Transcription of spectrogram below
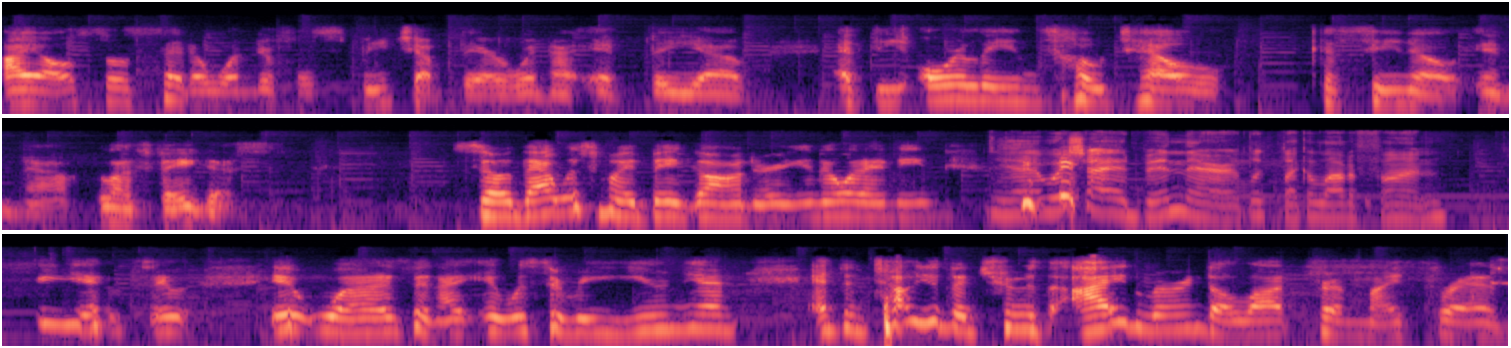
I also said a wonderful speech up there when I, at the uh, at the Orleans Hotel Casino in uh, Las Vegas. So that was my big honor. You know what I mean? Yeah, I wish I had been there. It looked like a lot of fun. yes, it, it was, and I it was a reunion. And to tell you the truth, I learned a lot from my friends,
